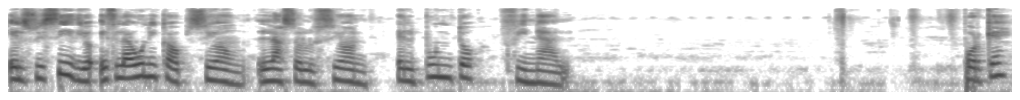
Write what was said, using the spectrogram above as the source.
el suicidio es la única opción, la solución, el punto final. ¿Por qué?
